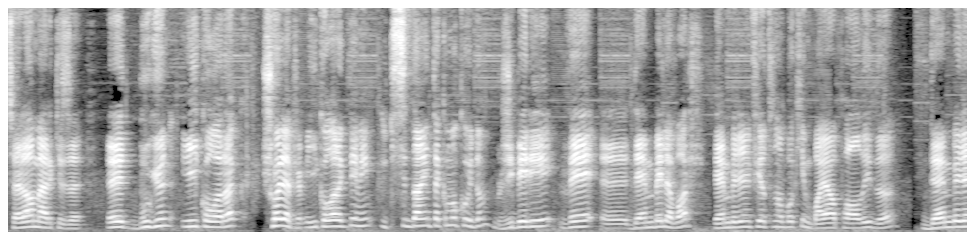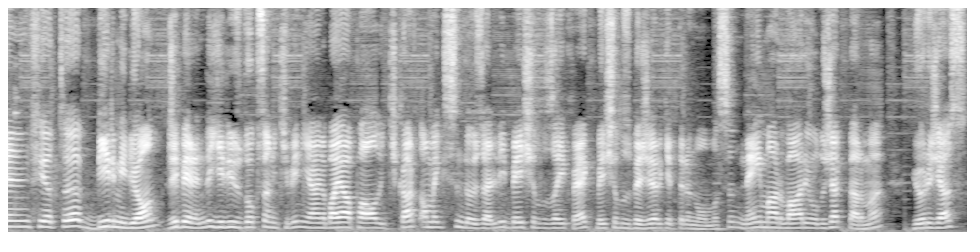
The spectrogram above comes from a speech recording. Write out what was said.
Selam herkese. Evet bugün ilk olarak şöyle yapacağım. İlk olarak demeyeyim. İkisi de aynı takıma koydum. Ribery ve e, Dembele var. Dembele'nin fiyatına bakayım bayağı pahalıydı. Dembele'nin fiyatı 1 milyon. Ribery'nin de 792 bin. Yani bayağı pahalı iki kart ama ikisinin de özelliği 5 yıldız zayıf ayak, 5 yıldız beceri hareketlerinin olması. Neymar vari olacaklar mı? Göreceğiz.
